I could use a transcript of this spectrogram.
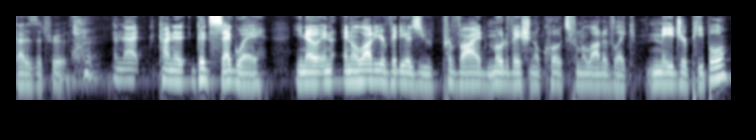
that is the truth. And that kind of good segue, you know, in, in a lot of your videos, you provide motivational quotes from a lot of like major people.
